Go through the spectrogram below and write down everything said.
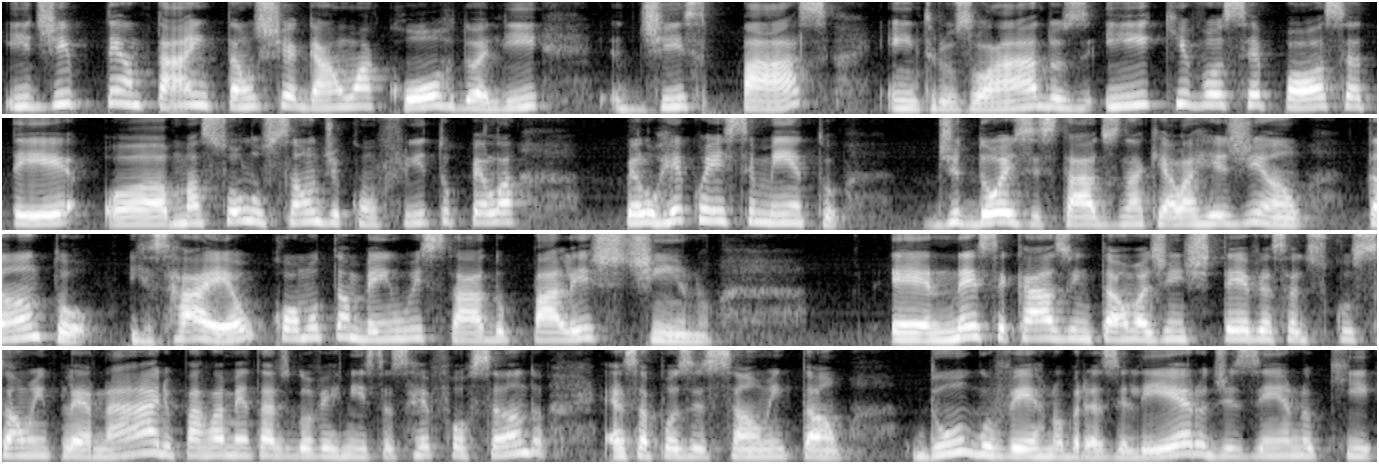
e de tentar, então, chegar a um acordo ali de paz entre os lados e que você possa ter uh, uma solução de conflito pela, pelo reconhecimento de dois estados naquela região, tanto Israel como também o Estado palestino. É, nesse caso, então, a gente teve essa discussão em plenário, parlamentares governistas reforçando essa posição, então, do governo brasileiro, dizendo que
